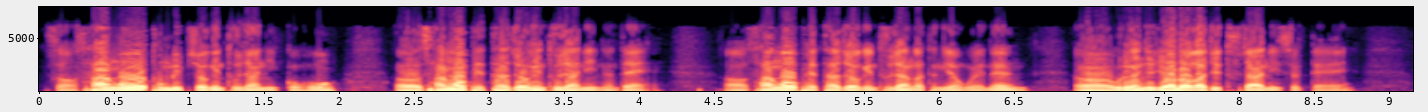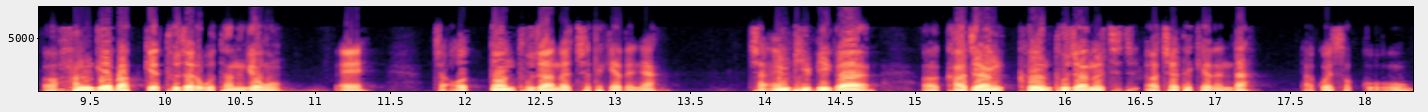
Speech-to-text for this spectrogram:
그래서 상호 독립적인 투자는 있고, 어, 상호 배타적인 투자는 있는데, 어, 상호 배타적인 투자 같은 경우에는, 어, 우리가 이제 여러 가지 투자안이 있을 때, 어, 한 개밖에 투자를 못하는 경우에, 자, 어떤 투자를 채택해야 되냐? 자, MPB가 어, 가장 큰 투자를 채- 어, 채택해야 된다라고 했었고,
